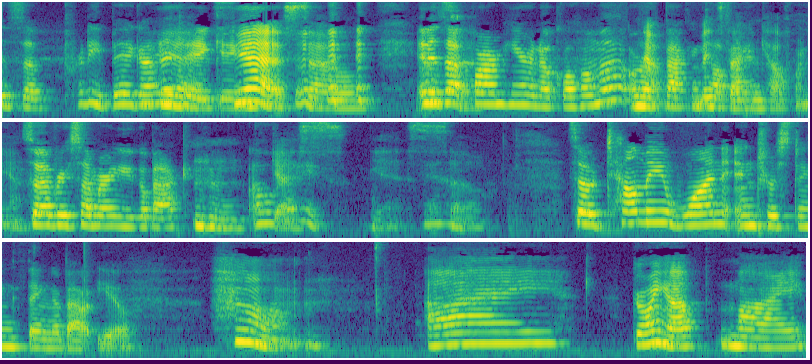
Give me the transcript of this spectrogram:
is a pretty big undertaking. Yes. yes. So and is that a- farm here in Oklahoma or no, back in it's California? back in California. So every summer you go back? Mm-hmm. Okay. Yes. Yes. Yeah. So. So tell me one interesting thing about you. Hmm. I, growing up, my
